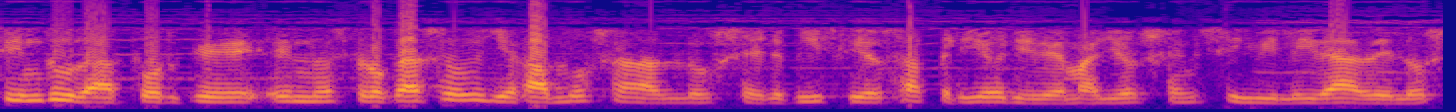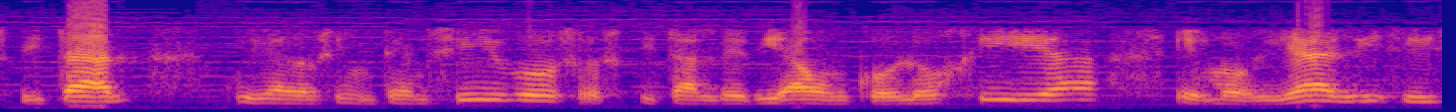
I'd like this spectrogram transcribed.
sin duda, porque en nuestro caso llegamos a los servicios a priori de mayor sensibilidad del hospital, cuidados intensivos, hospital de día oncología, hemodiálisis,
